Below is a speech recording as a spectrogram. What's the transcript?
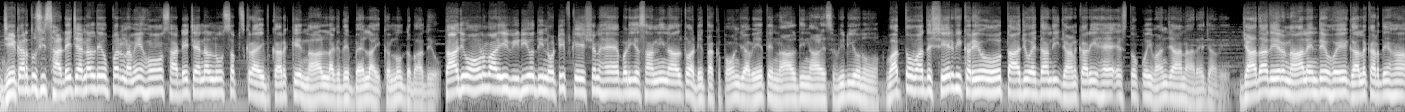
ਜੇਕਰ ਤੁਸੀਂ ਸਾਡੇ ਚੈਨਲ ਦੇ ਉੱਪਰ ਨਵੇਂ ਹੋ, ਸਾਡੇ ਚੈਨਲ ਨੂੰ ਸਬਸਕ੍ਰਾਈਬ ਕਰਕੇ ਨਾਲ ਲੱਗਦੇ ਬੈਲ ਆਈਕਨ ਨੂੰ ਦਬਾ ਦਿਓ। ਤਾਂ ਜੋ ਆਉਣ ਵਾਲੀ ਵੀਡੀਓ ਦੀ ਨੋਟੀਫਿਕੇਸ਼ਨ ਹੈ, ਬੜੀ ਆਸਾਨੀ ਨਾਲ ਤੁਹਾਡੇ ਤੱਕ ਪਹੁੰਚ ਜਾਵੇ ਤੇ ਨਾਲ ਦੀ ਨਾਲ ਇਸ ਵੀਡੀਓ ਨੂੰ ਵੱਧ ਤੋਂ ਵੱਧ ਸ਼ੇਅਰ ਵੀ ਕਰਿਓ ਤਾਂ ਜੋ ਇਦਾਂ ਦੀ ਜਾਣਕਾਰੀ ਹੈ, ਇਸ ਤੋਂ ਕੋਈ ਵਾਂਝਾ ਨਾ ਰਹਿ ਜਾਵੇ। ਜ਼ਿਆਦਾ ਦੇਰ ਨਾ ਲੈਂਦੇ ਹੋਏ ਗੱਲ ਕਰਦੇ ਹਾਂ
